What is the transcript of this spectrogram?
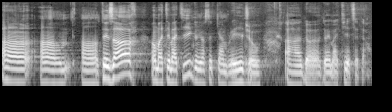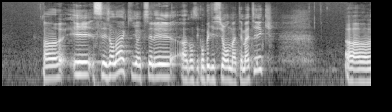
un, un, thésard en mathématiques de l'Université de Cambridge ou de, MIT, etc. Euh, et ces gens-là qui ont excellé euh, dans ces compétitions mathématiques, euh,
